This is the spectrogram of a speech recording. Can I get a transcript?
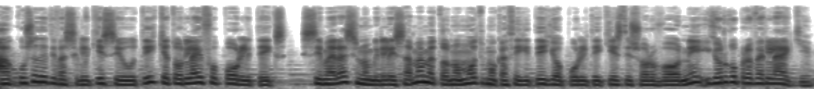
Ακούσατε τη Βασιλική Σιούτη και το Life of Politics. Σήμερα συνομιλήσαμε με τον ομότιμο καθηγητή γεωπολιτικής της Ορβόνη, Γιώργο Πρεβελάκη.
